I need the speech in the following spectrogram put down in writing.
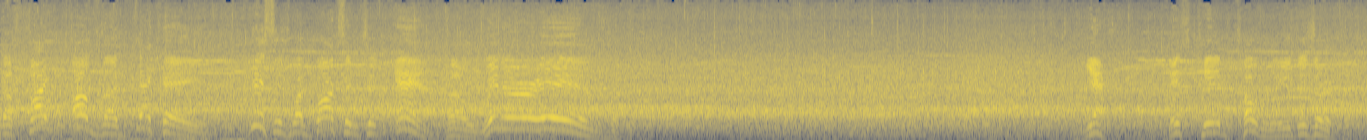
The fight of the decade. This is what boxing should end. The winner is... Yes, this kid totally deserves it.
